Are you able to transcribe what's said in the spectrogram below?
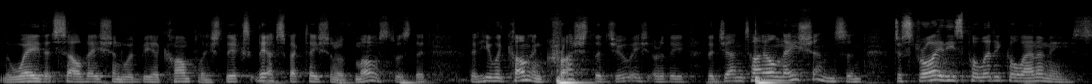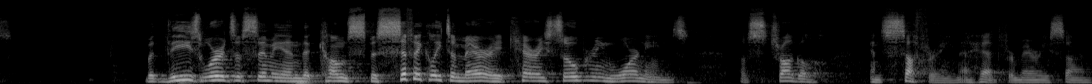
The way that salvation would be accomplished. The, ex- the expectation of most was that that he would come and crush the Jewish or the, the Gentile nations and destroy these political enemies. But these words of Simeon that come specifically to Mary carry sobering warnings of struggle and suffering ahead for Mary's son.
